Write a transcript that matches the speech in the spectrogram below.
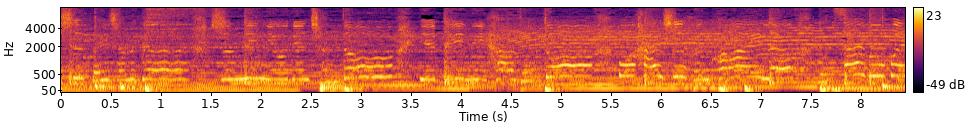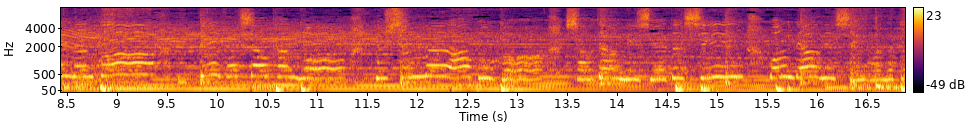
是悲伤的歌，声音有点颤抖，也比你好得多。我还是很快乐，我才不会难过。你别太小看我，有什么熬不过？烧掉你写的信，忘掉你喜欢的歌，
